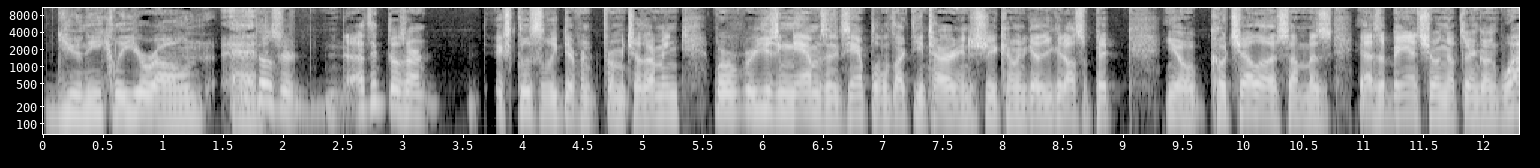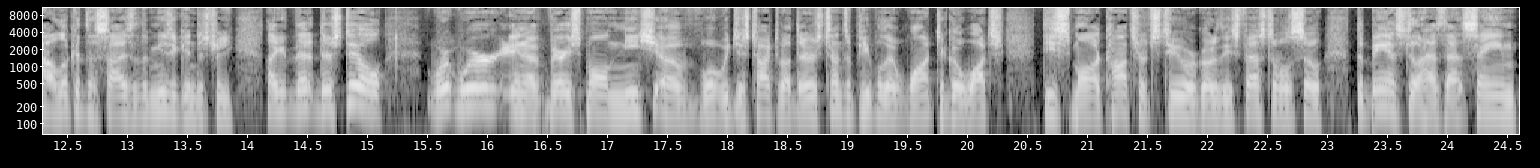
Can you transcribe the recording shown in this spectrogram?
uniquely your own. I think And those are. I think those aren't exclusively different from each other. I mean, we're we're using NAMM as an example of like the entire industry coming together. You could also pick, you know, Coachella as something as as a band showing up there and going, "Wow, look at the size of the music industry." Like they're, they're still we're we're in a very small niche of what we just talked about. There's tons of people that want to go watch these smaller concerts too, or go to these festivals. So the band still has that same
